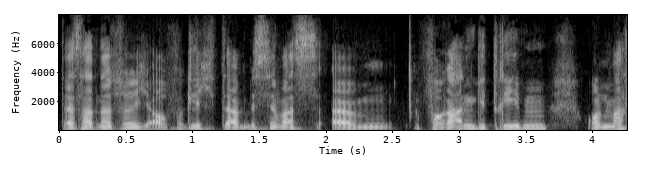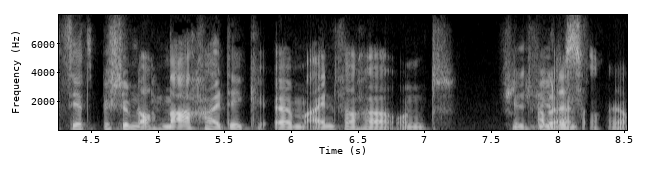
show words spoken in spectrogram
das hat natürlich auch wirklich da ein bisschen was ähm, vorangetrieben und macht es jetzt bestimmt auch nachhaltig ähm, einfacher und viel, viel Aber das, einfacher, ja.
